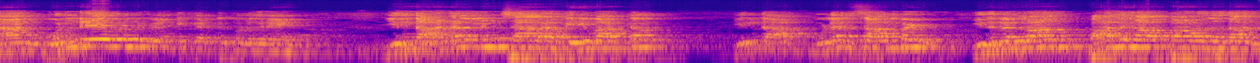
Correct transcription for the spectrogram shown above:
நான் ஒன்றே ஒன்று வேண்டி கேட்டுக்கொள்கிறேன். இந்த அனல் மின்சார விரிவாக்கம் இந்த உலர் சாம்பல் இதுவெல்லாம் பாதுகாப்பானதுதான்.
